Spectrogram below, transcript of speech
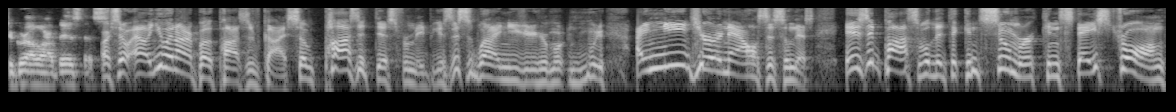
to grow our business. All right, so Al, you and I are both positive guys. So posit this for me because this is what I need you to hear more. I need your analysis on this. Is it possible that the consumer can stay strong,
